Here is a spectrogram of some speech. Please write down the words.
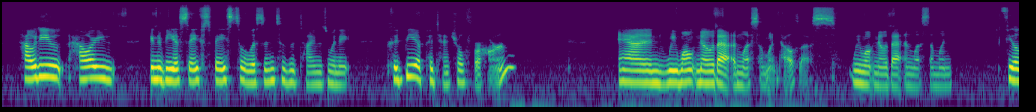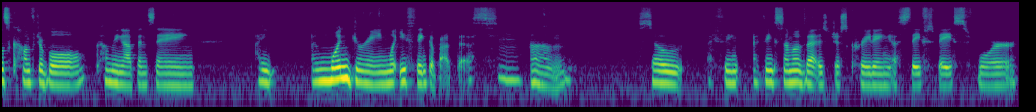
how do you how are you going to be a safe space to listen to the times when it could be a potential for harm? And we won't know that unless someone tells us. We won't know that unless someone feels comfortable coming up and saying, I, I'm wondering what you think about this. Mm. Um, so I think I think some of that is just creating a safe space for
